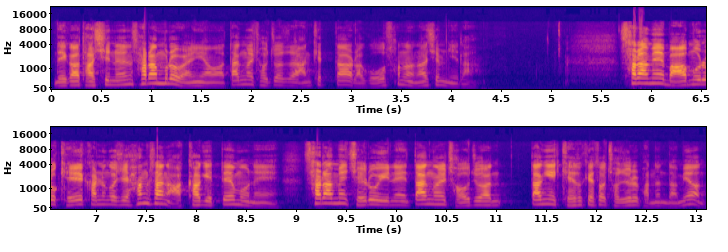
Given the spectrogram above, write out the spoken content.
내가 다시는 사람으로 말미암아 땅을 저주하지 않겠다라고 선언하십니다. 사람의 마음으로 계획하는 것이 항상 악하기 때문에 사람의 죄로 인해 땅을 저주한 땅이 계속해서 저주를 받는다면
